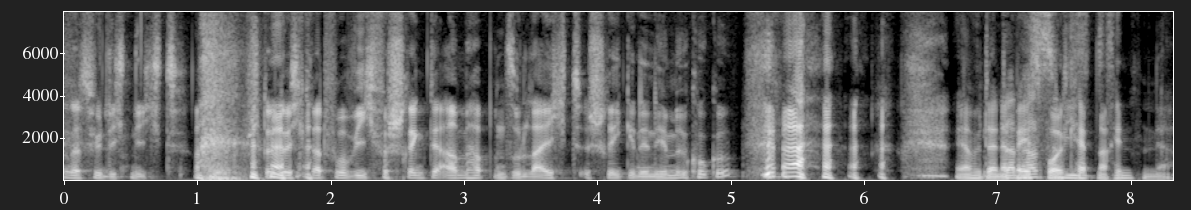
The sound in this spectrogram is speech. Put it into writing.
Natürlich nicht. Stellt euch gerade vor, wie ich verschränkte Arme habe und so leicht schräg in den Himmel gucke. Ja, mit deiner Baseballcap nach hinten, ja.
